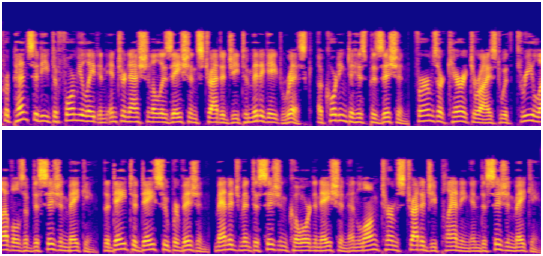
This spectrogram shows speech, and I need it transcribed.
Propensity to formulate an internationalization strategy to mitigate risk. According to his position, firms are characterized with three levels of decision making the day to day supervision, management decision coordination, and long term strategy planning and decision making.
